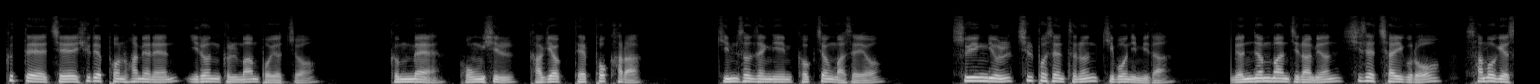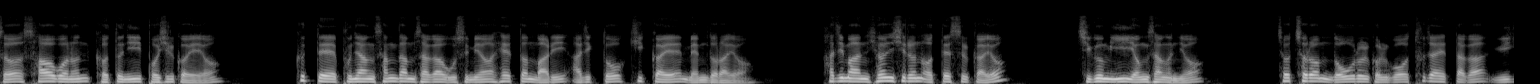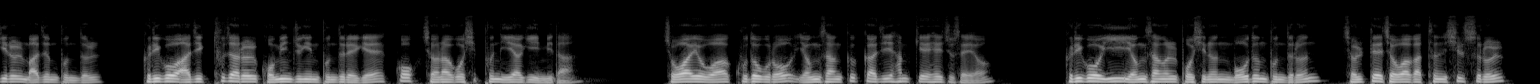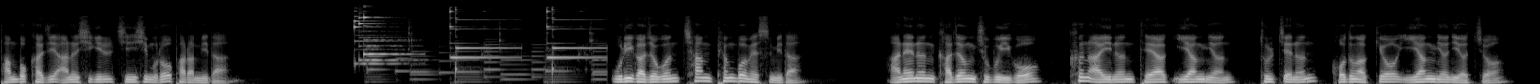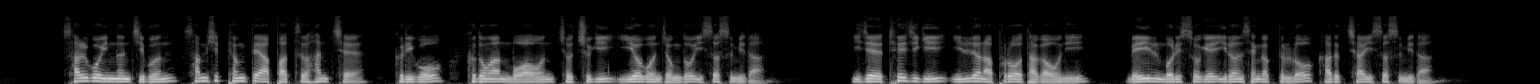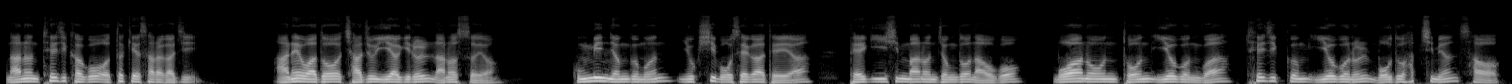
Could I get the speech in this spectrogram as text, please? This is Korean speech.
그때 제 휴대폰 화면엔 이런 글만 보였죠. 금매, 공실, 가격 대폭 하락. 김 선생님 걱정 마세요. 수익률 7%는 기본입니다. 몇 년만 지나면 시세 차익으로 3억에서 4억 원은 거뜬히 버실 거예요. 그때 분양 상담사가 웃으며 했던 말이 아직도 귓가에 맴돌아요. 하지만 현실은 어땠을까요? 지금 이 영상은요. 저처럼 노후를 걸고 투자했다가 위기를 맞은 분들, 그리고 아직 투자를 고민 중인 분들에게 꼭 전하고 싶은 이야기입니다. 좋아요와 구독으로 영상 끝까지 함께 해주세요. 그리고 이 영상을 보시는 모든 분들은 절대 저와 같은 실수를 반복하지 않으시길 진심으로 바랍니다. 우리 가족은 참 평범했습니다. 아내는 가정주부이고 큰 아이는 대학 2학년, 둘째는 고등학교 2학년이었죠. 살고 있는 집은 30평대 아파트 한 채, 그리고 그동안 모아온 저축이 2억 원 정도 있었습니다. 이제 퇴직이 1년 앞으로 다가오니 매일 머릿속에 이런 생각들로 가득 차 있었습니다. 나는 퇴직하고 어떻게 살아가지? 아내와도 자주 이야기를 나눴어요. 국민연금은 65세가 돼야 120만 원 정도 나오고 모아놓은 돈 2억 원과 퇴직금 2억 원을 모두 합치면 4억.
